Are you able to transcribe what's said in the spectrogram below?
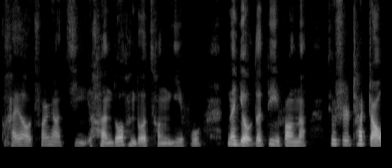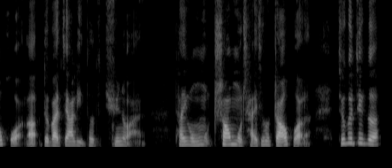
还要穿上几很多很多层衣服。那有的地方呢，就是它着火了，对吧？家里头的取暖，他用木烧木柴就着火了，结果这个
